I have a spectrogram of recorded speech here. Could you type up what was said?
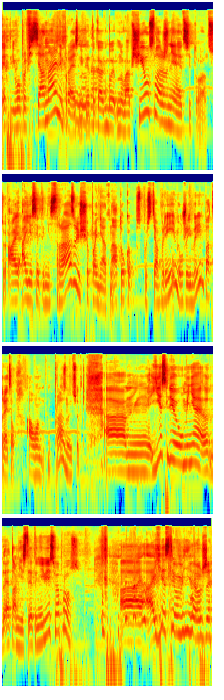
Это его профессиональный праздник, Ну это да. как бы ну, вообще усложняет ситуацию. А, а если это не сразу еще понятно, а только спустя время, уже и время потратил, а он празднует все-таки. если у меня, э, там есть, это не весь вопрос. А, а если у меня уже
